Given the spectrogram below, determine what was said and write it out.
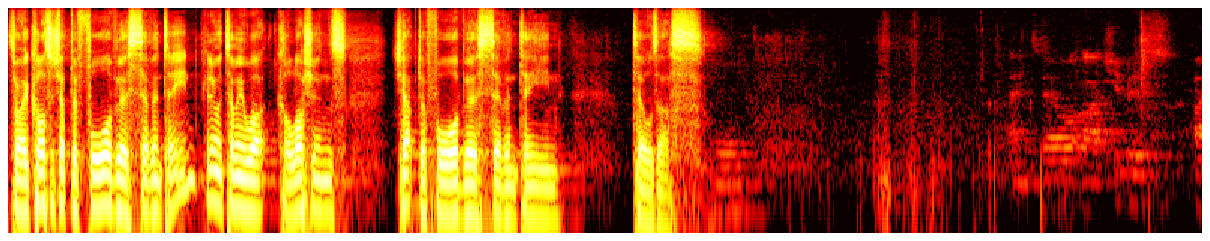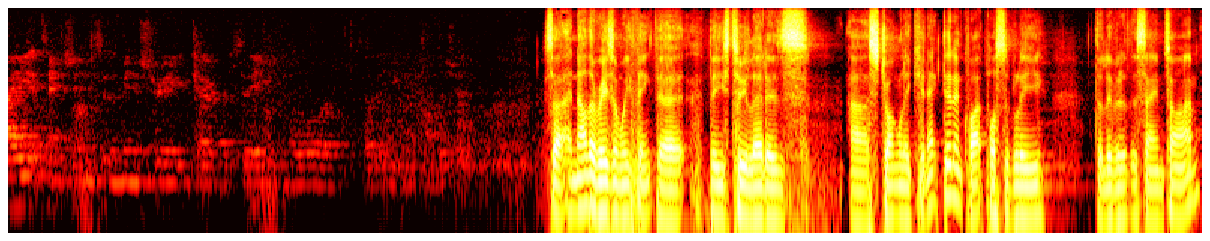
sorry, Colossians chapter 4, verse 17. Can anyone tell me what Colossians chapter 4, verse 17 tells us? So, another reason we think that these two letters are strongly connected and quite possibly delivered at the same time.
